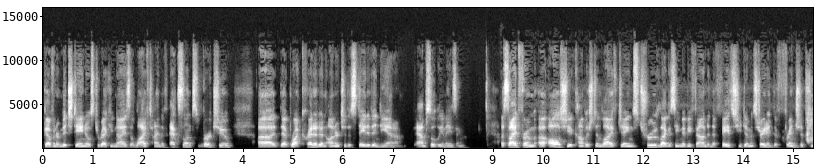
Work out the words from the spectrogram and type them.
Governor Mitch Daniels to recognize a lifetime of excellence, virtue, uh, that brought credit and honor to the state of Indiana. Absolutely amazing. Aside from uh, all she accomplished in life, Jane's true legacy may be found in the faith she demonstrated, the friendship she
